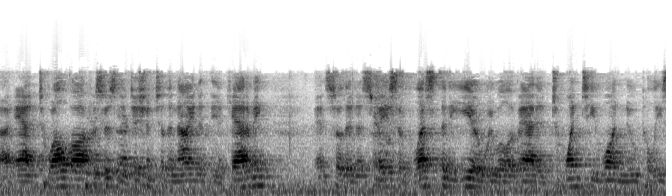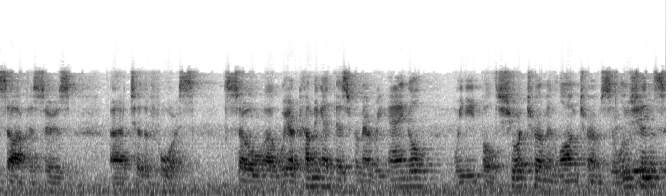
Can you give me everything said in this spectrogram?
uh, add 12 officers in addition to the nine at the academy. And so that in a space of less than a year, we will have added 21 new police officers uh, to the force. So uh, we are coming at this from every angle. We need both short-term and long-term solutions.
